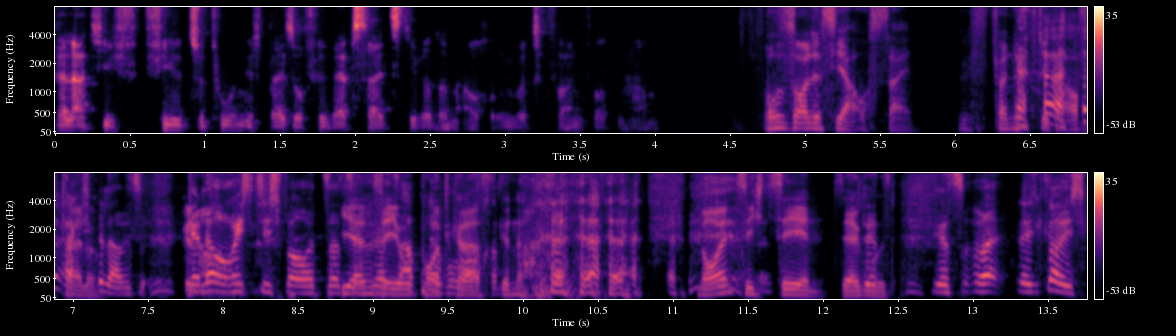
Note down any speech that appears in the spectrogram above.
relativ viel zu tun ist bei so vielen Websites, die wir dann auch irgendwo zu verantworten haben. Wo soll es ja auch sein? Vernünftige Aufteilung. genau, genau. genau, richtig bei uns. Hier im SEO-Podcast, genau. 90, 10, sehr gut. Jetzt, jetzt, ich glaube, ich,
